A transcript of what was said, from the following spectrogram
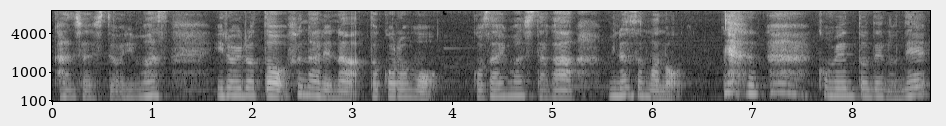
感謝しております。いろいろと不慣れなところもございましたが皆様の コメントでのね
